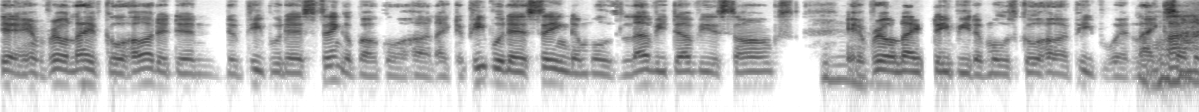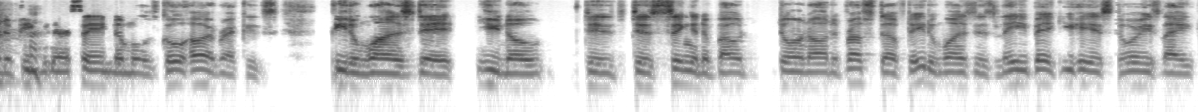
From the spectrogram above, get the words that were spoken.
that in real life go harder than the people that sing about going hard. Like the people that sing the most lovey-dovey songs mm-hmm. in real life, they be the most go hard people. And like wow. some of the people that sing the most go hard records be the ones that, you know, just, just singing about doing all the rough stuff. They the ones that's laid back. You hear stories like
